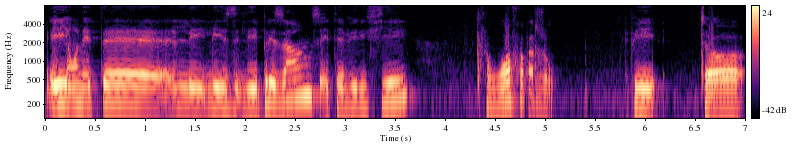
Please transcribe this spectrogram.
Et on était, les, les- les présences étaient vérifiées trois fois par jour. Puis, tu as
